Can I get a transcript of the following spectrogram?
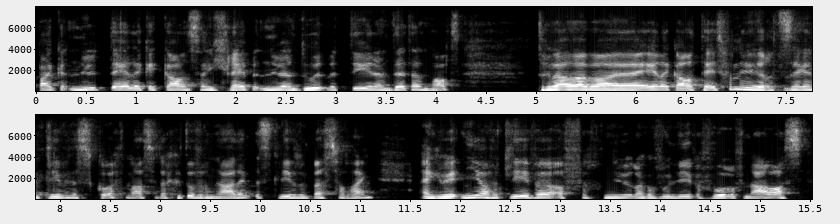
pak het nu, tijdelijke kans en grijp het nu en doe het meteen en dit en dat. Terwijl we hebben uh, eigenlijk alle tijd van nu te zeggen, het leven is kort, maar als je daar goed over nadenkt, is het leven best wel lang. En je weet niet of het leven, of er nu nog een voel leven voor of na was.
